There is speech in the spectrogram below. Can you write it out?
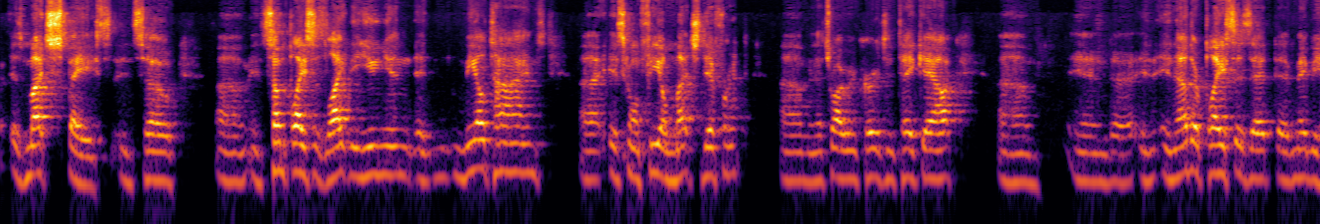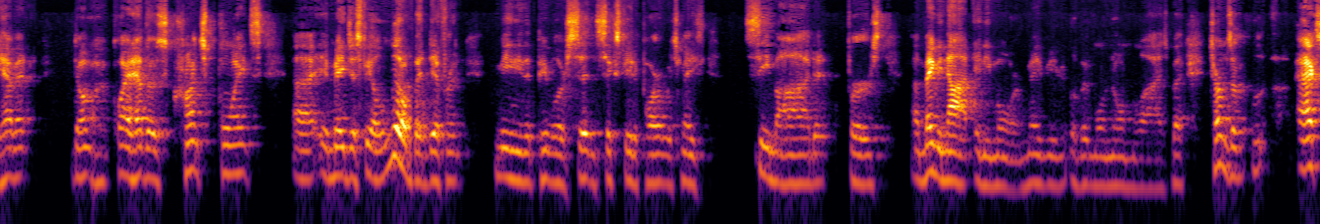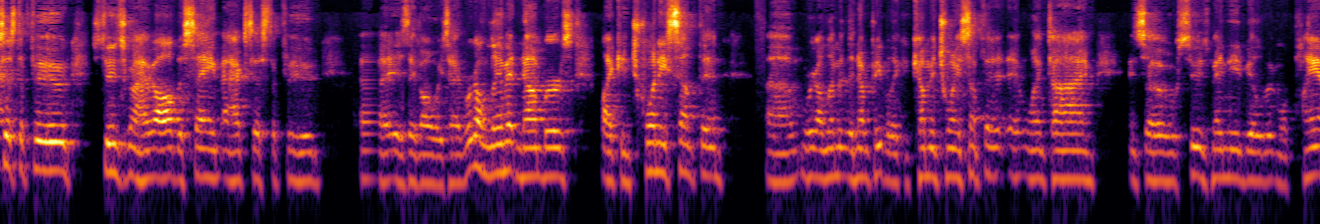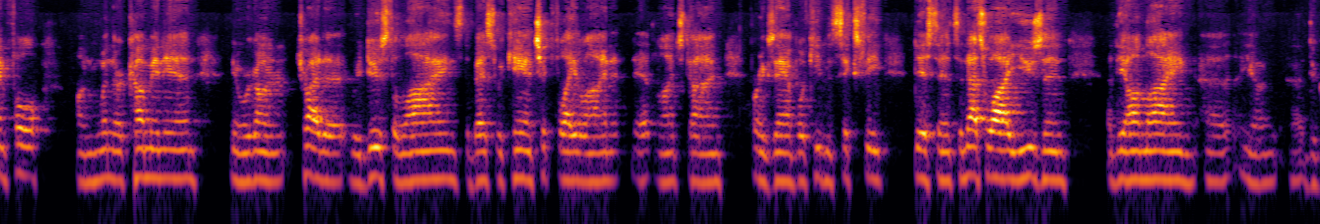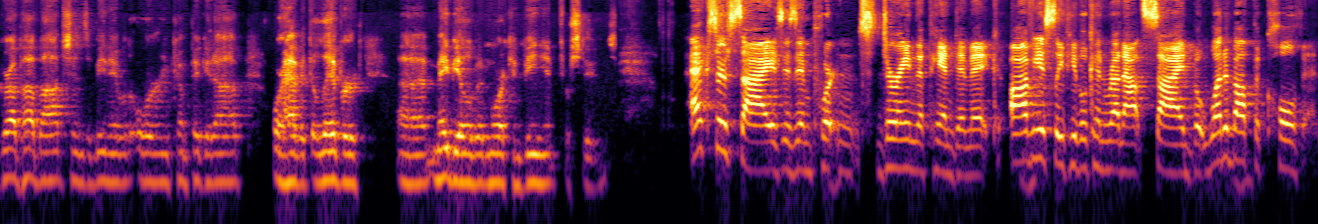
as much space, and so um, in some places like the union, at meal times, uh, it's going to feel much different, um, and that's why we're encouraging takeout. Um, and uh, in, in other places that maybe haven't don't quite have those crunch points, uh, it may just feel a little bit different, meaning that people are sitting six feet apart, which may odd at first. Uh, maybe not anymore, maybe a little bit more normalized. But in terms of access to food, students are going to have all the same access to food uh, as they've always had. We're going to limit numbers, like in 20 something. Uh, we're going to limit the number of people that can come in 20 something at, at, one time. And so students may need to be a little bit more planful on when they're coming in. You know, we're going to try to reduce the lines the best we can. Chick fil A line at, at lunchtime, for example, keeping six feet distance. And that's why using the online, uh, you know, uh, the Grubhub options of being able to order and come pick it up or have it delivered uh, may be a little bit more convenient for students. Exercise is important during the pandemic. Obviously, people can run outside, but what about the Colvin?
